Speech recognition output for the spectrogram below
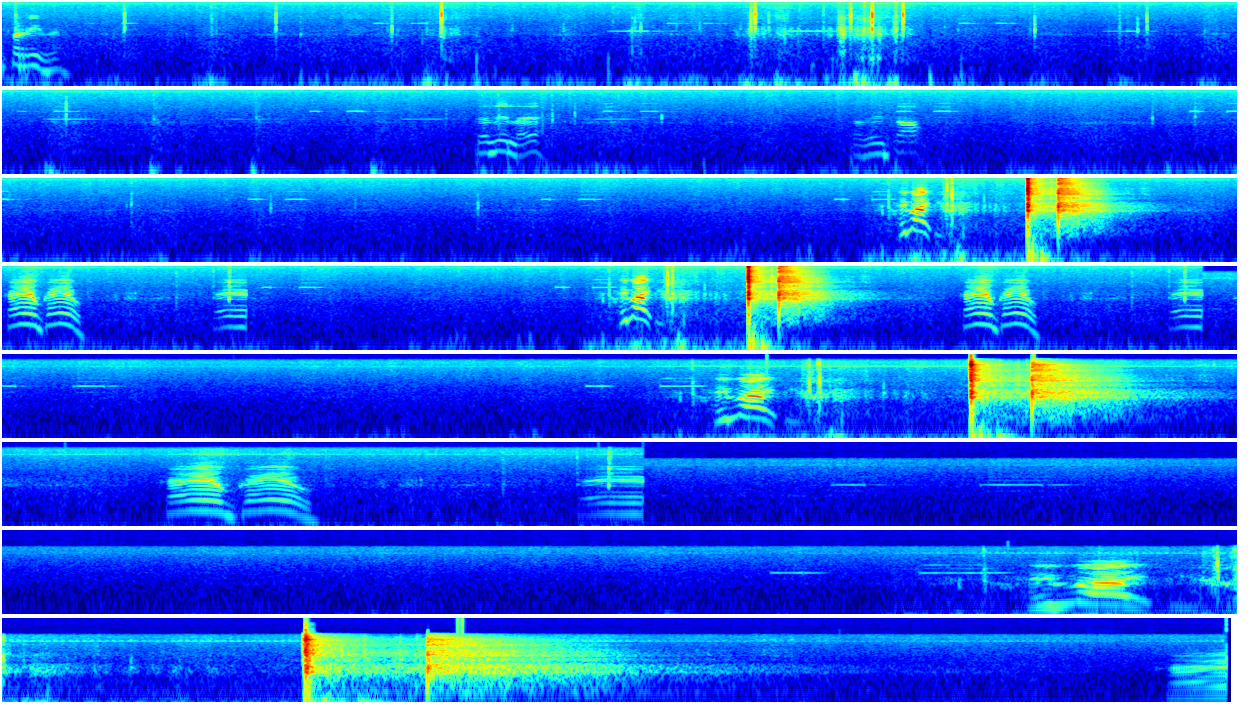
para riba. É dele, é? Ali está. E vai! Caiu! Caiu! E vai! Caiu, caiu! Caiu! Vai!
